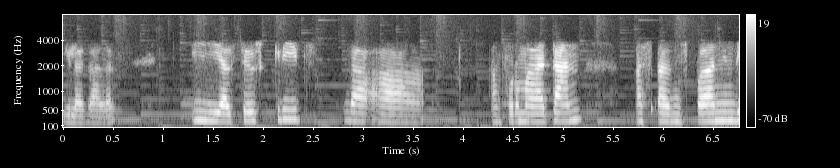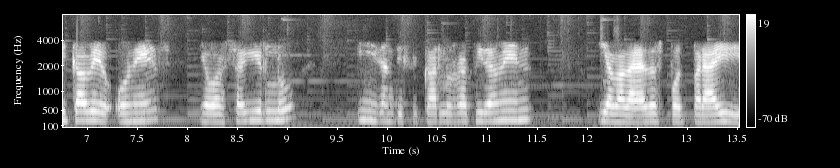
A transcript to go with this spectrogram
i les ales. I els seus crits de, uh, en forma de cant es, ens poden indicar bé on és, llavors seguir-lo i identificar-lo ràpidament i a vegades es pot parar i,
